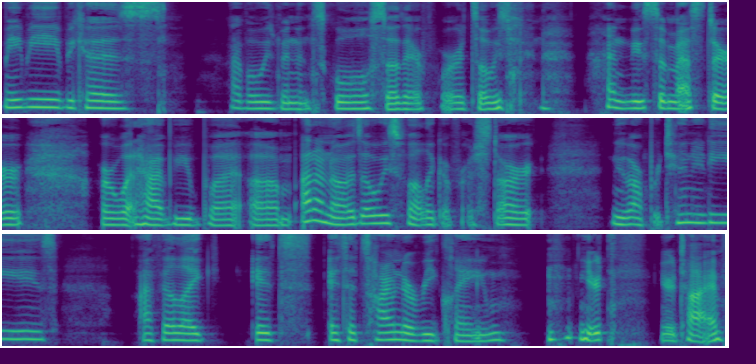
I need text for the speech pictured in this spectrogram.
Maybe because I've always been in school, so therefore it's always been a new semester or what have you. But um, I don't know, it's always felt like a fresh start, new opportunities. I feel like it's it's a time to reclaim your your time.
